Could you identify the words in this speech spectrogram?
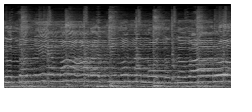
લીધો તને મારા જીવનનો સતવારો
